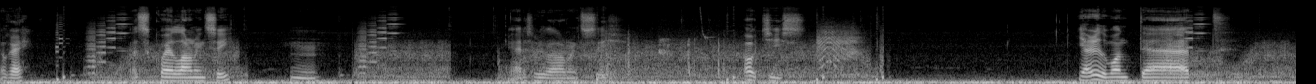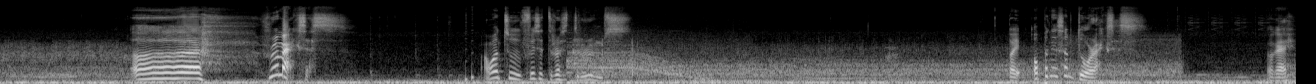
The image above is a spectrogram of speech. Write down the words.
Okay. That's quite alarming to see. Hmm. Yeah, that's really alarming to see. Oh, jeez. Yeah, I really want that. Uh, room access. I want to visit the rest of the rooms. By opening some door access. Okay,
